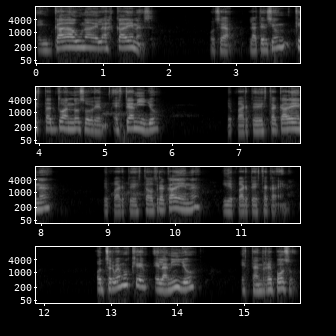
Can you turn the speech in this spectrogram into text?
en cada una de las cadenas. O sea, la tensión que está actuando sobre este anillo de parte de esta cadena, de parte de esta otra cadena y de parte de esta cadena. Observemos que el anillo está en reposo.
